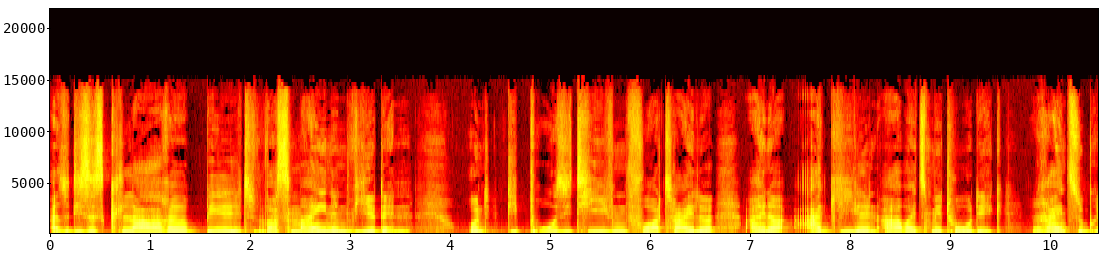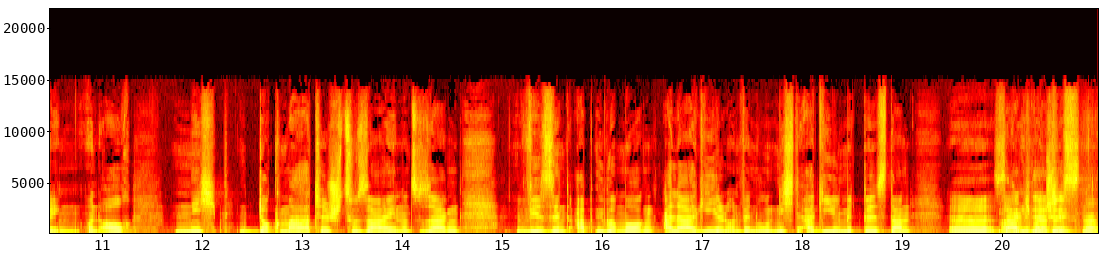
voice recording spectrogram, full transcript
Also dieses klare Bild, was meinen wir denn? Und die positiven Vorteile einer agilen Arbeitsmethodik reinzubringen und auch nicht dogmatisch zu sein und zu sagen, wir sind ab übermorgen alle agil und wenn du nicht agil mit bist, dann äh, sage ich mal Tschüss. Ne?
